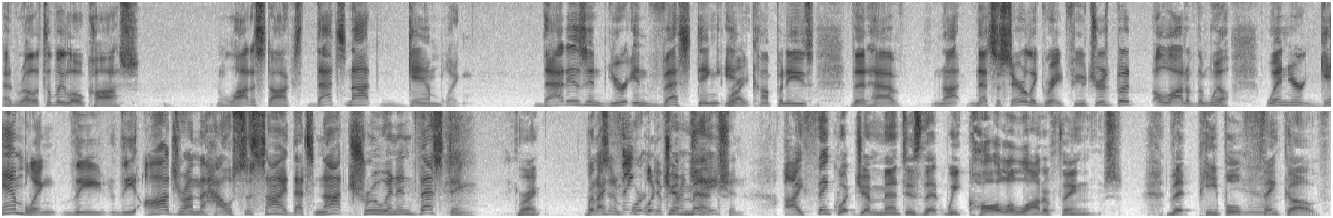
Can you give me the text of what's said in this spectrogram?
at relatively low costs and a lot of stocks, that's not gambling. That is in you're investing in Right. companies that have not necessarily great futures, but a lot of them will. When you're gambling, the the odds are on the house's side. That's not true in investing. right. But That's I an think important what Jim meant. I think what Jim meant is that we call a lot of things that people think of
